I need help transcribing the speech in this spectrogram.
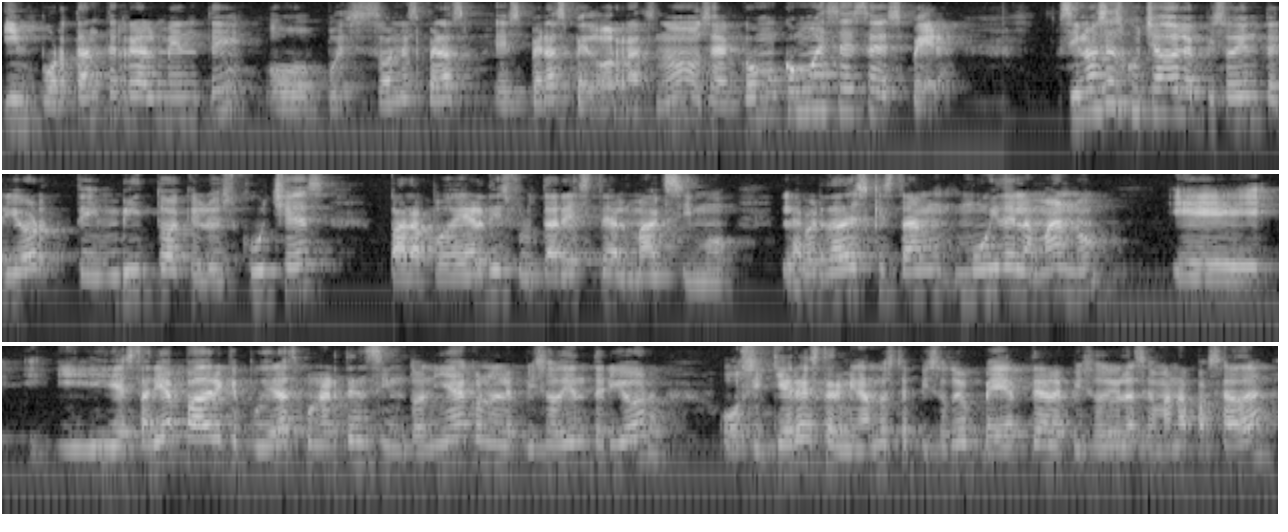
importante realmente o pues son esperas, esperas pedorras, ¿no? O sea, ¿cómo, ¿cómo es esa espera? Si no has escuchado el episodio anterior, te invito a que lo escuches para poder disfrutar este al máximo. La verdad es que están muy de la mano eh, y estaría padre que pudieras ponerte en sintonía con el episodio anterior o si quieres, terminando este episodio, vete al episodio de la semana pasada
